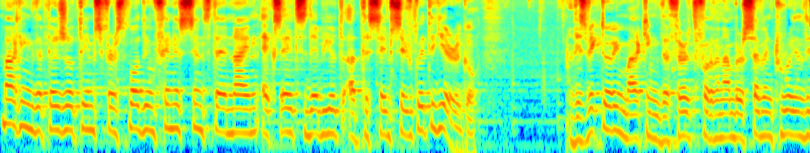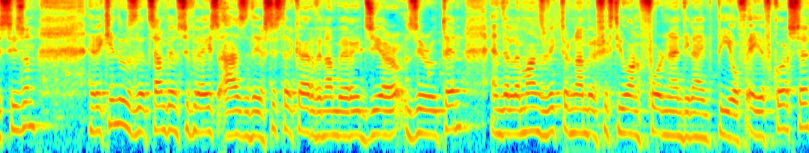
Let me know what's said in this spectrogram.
marking the Peugeot team's first podium finish since the 9X8's debut at the same circuit a year ago. This victory, marking the third for the number 7 crew in this season, rekindles the championship race as their sister car, the number 8 GR010, and the Le Mans victor number 51 499P of AF Corse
